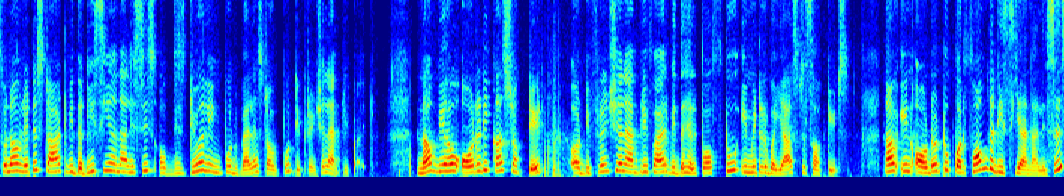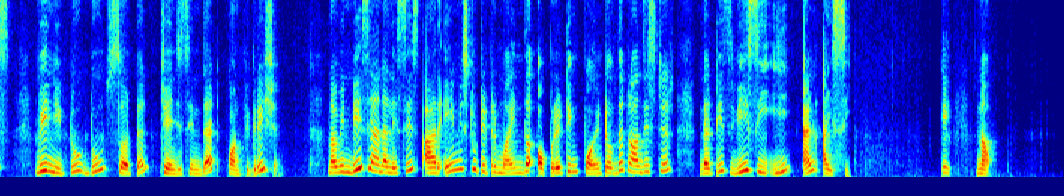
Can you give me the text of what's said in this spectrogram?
So now let us start with the DC analysis of this dual input balanced output differential amplifier. Now we have already constructed a differential amplifier with the help of two emitter biased circuits. Now in order to perform the DC analysis, we need to do certain changes in that configuration. Now in DC analysis, our aim is to determine the operating point of the transistor that is VCE and IC. Okay. Now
